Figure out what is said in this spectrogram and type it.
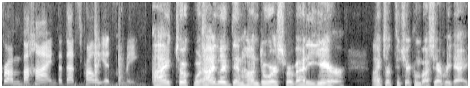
from behind, but that's probably it for me. I took when I lived in Honduras for about a year, I took the chicken bus every day.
